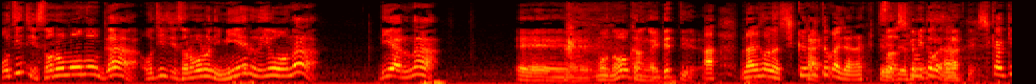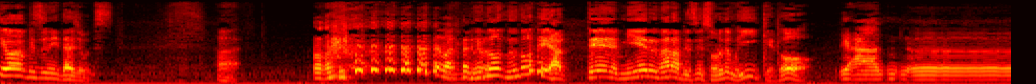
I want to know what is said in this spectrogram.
おちんちんそのものが、おちんちんそのものに見えるような、リアルな、えー、ものを考えてっていう。あ、なるほど。仕組みとかじゃなくて。そう、仕組みとかじゃなくて、仕掛けは別に大丈夫です。はい。わかります布、布でやって見えるなら別にそれでもいいけど、いやー、うーん、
